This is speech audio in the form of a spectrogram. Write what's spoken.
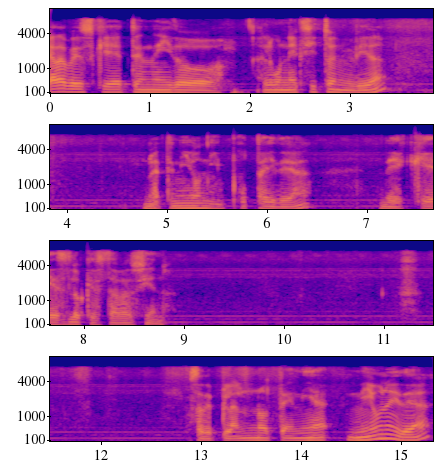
cada vez que he tenido algún éxito en mi vida, no he tenido ni puta idea de qué es lo que estaba haciendo. O sea, de plan no tenía ni una idea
